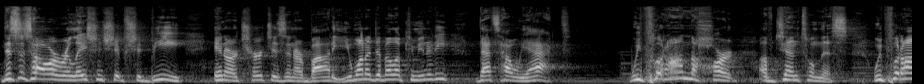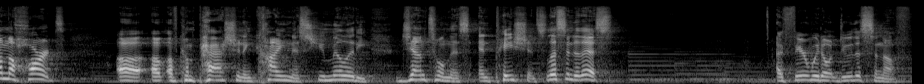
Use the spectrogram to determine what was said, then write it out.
This is how our relationship should be in our churches, in our body. You want to develop community? That's how we act. We put on the heart of gentleness, we put on the heart uh, of, of compassion and kindness, humility, gentleness, and patience. Listen to this. I fear we don't do this enough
